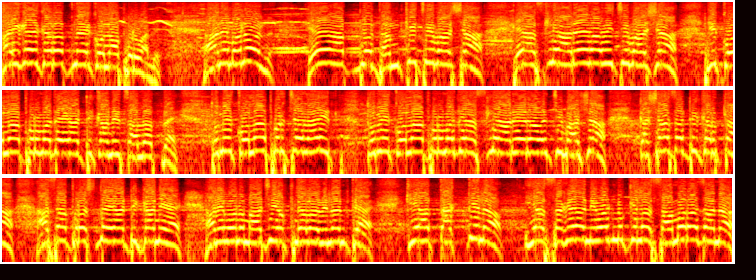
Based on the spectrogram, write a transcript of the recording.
हाय काय करत नाही कोल्हापूरवाले. आणि म्हणून हे आपलं धमकीची भाषा हे असली अरेरावीची भाषा ही कोल्हापूरमध्ये या ठिकाणी चालत नाही. तुम्ही कोल्हापूरचे नाहीत तुम्ही कोल्हापूरमध्ये असले अरेरावीची भाषा कशासाठी करता असा प्रश्न या ठिकाणी आहे. आणि म्हणून माझी आपल्याला विनंती आहे की या ताकदीनं या सगळ्या निवडणुकीला सामोरं जाणं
